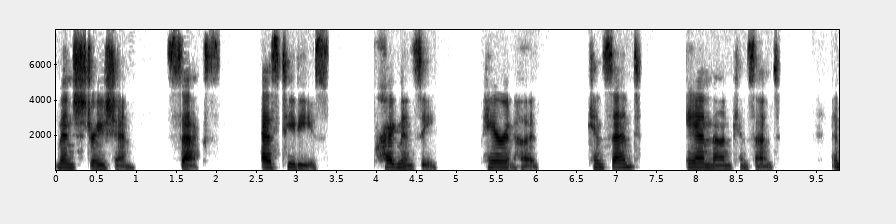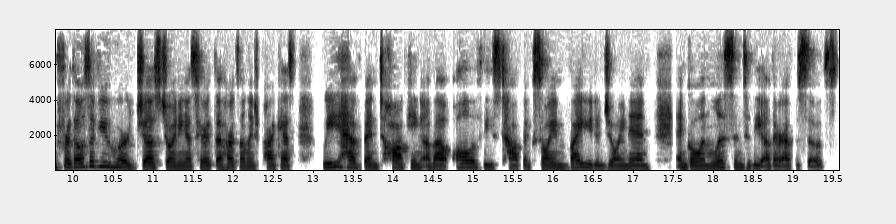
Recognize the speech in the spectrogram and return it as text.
menstruation, sex, STDs, pregnancy, parenthood, consent, and non consent. And for those of you who are just joining us here at the Hearts Unleashed podcast, we have been talking about all of these topics. So I invite you to join in and go and listen to the other episodes.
